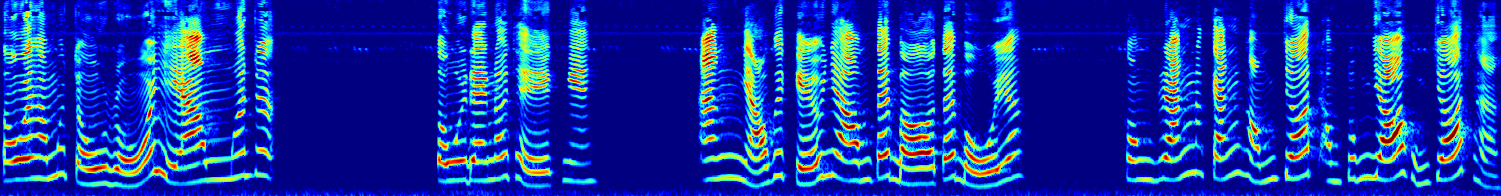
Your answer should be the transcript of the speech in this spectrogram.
tôi không có trù rủa gì ông hết á. Tôi đang nói thiệt nha. Ăn nhậu cái kiểu như ông tới bờ tới bụi á. Con rắn nó cắn không chết ông trúng gió cũng chết hả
